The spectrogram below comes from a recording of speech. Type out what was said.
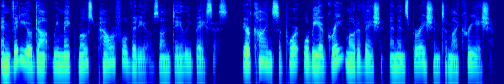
and video. We make most powerful videos on daily basis. Your kind support will be a great motivation and inspiration to my creation.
